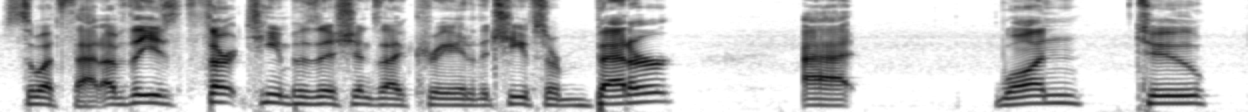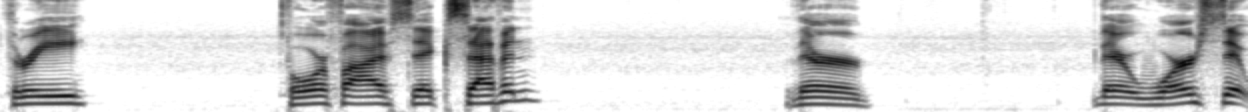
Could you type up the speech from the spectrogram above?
So what's that? Of these 13 positions I've created, the Chiefs are better at one, two, three, four, five, six, seven. They're they're worse at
